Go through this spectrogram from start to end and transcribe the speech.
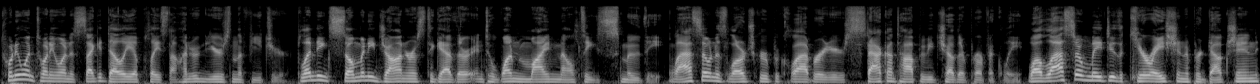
2121 is psychedelia placed 100 years in the future, blending so many genres together into one mind melting smoothie. Lasso and his large group of collaborators stack on top of each other perfectly. While Lasso may do the curation and production,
